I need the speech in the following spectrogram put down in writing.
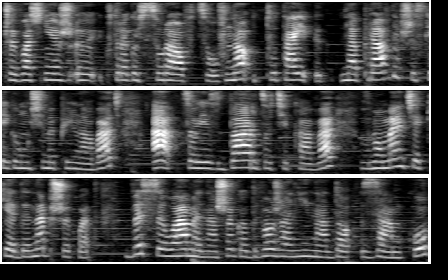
czy właśnie y, któregoś z surowców. No tutaj naprawdę wszystkiego musimy pilnować, a co jest bardzo ciekawe, w momencie kiedy na przykład wysyłamy naszego dworzanina do zamku,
